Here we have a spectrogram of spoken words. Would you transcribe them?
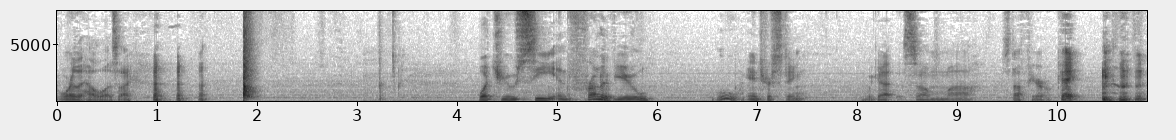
Where the hell was I? what you see in front of you. Ooh, interesting. We got some uh, stuff here. Okay.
